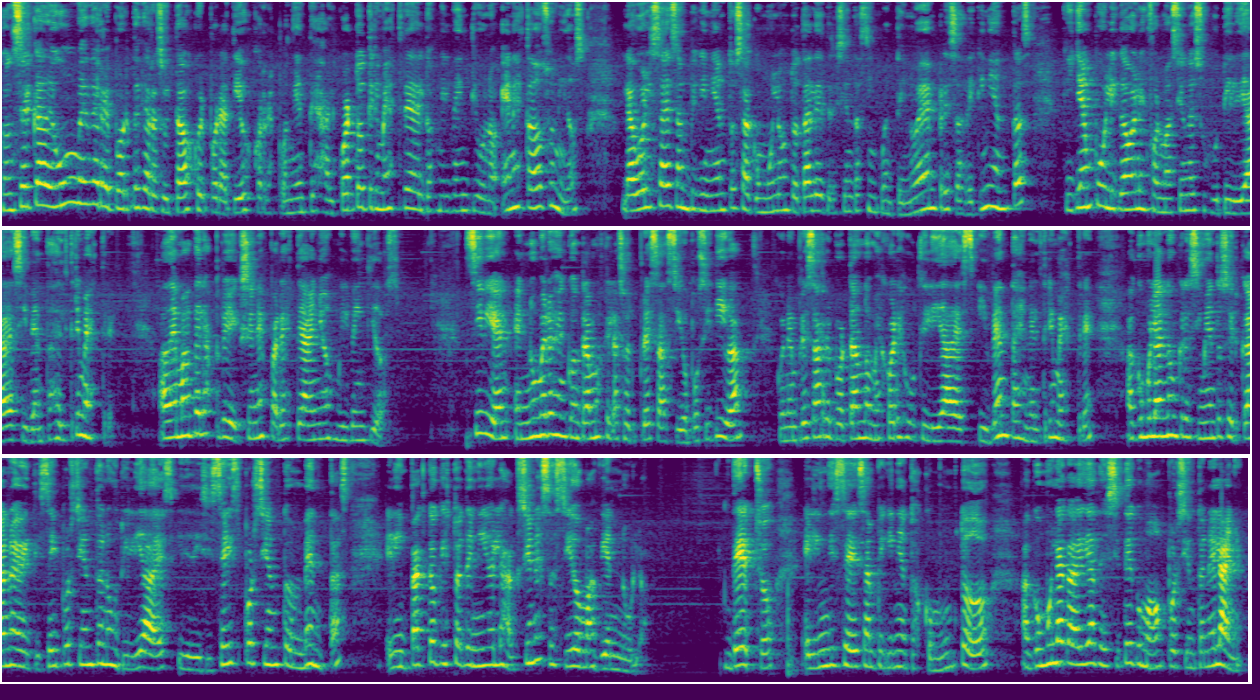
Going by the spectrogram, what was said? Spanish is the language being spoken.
Con cerca de un mes de reportes de resultados corporativos correspondientes al cuarto trimestre del 2021 en Estados Unidos, la bolsa de S&P 500 acumula un total de 359 empresas de 500 que ya han publicado la información de sus utilidades y ventas del trimestre, además de las proyecciones para este año 2022. Si bien en números encontramos que la sorpresa ha sido positiva, con empresas reportando mejores utilidades y ventas en el trimestre, acumulando un crecimiento cercano de 26% en utilidades y de 16% en ventas, el impacto que esto ha tenido en las acciones ha sido más bien nulo. De hecho, el índice de S&P 500 como un todo acumula caídas de 7,2% en el año,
